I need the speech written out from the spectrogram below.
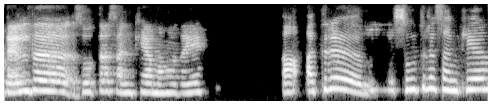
tell the sutra sankhya mahoday अत्र सूत्रसङ्ख्या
